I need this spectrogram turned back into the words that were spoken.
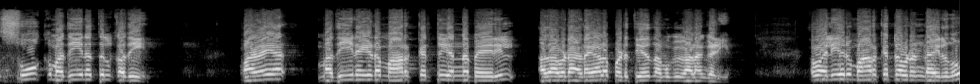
സൂഖ് മദീനത്തിൽ കദീം പഴയ മദീനയുടെ മാർക്കറ്റ് എന്ന പേരിൽ അത് അവിടെ അടയാളപ്പെടുത്തിയത് നമുക്ക് കാണാൻ കഴിയും. വലിയൊരു മാർക്കറ്റ് അവിടെ ഉണ്ടായിരുന്നു.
